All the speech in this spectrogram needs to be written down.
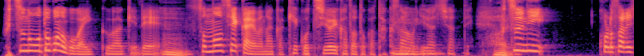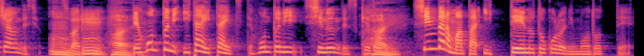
普通の男の子が行くわけで、うん。その世界はなんか結構強い方とかたくさんいらっしゃって、はい。普通に殺されちゃうんですよ、うんスバル。うんはい。で本当に痛い痛いっつって本当に死ぬんですけど、はい死んだらまた一定のところに戻って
